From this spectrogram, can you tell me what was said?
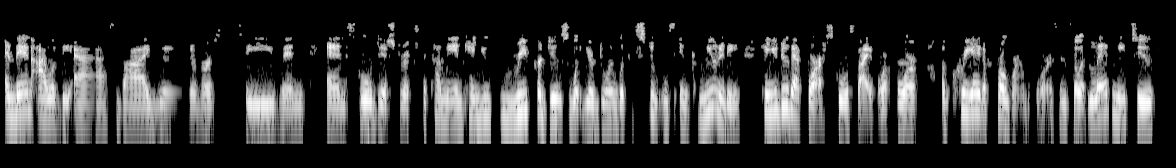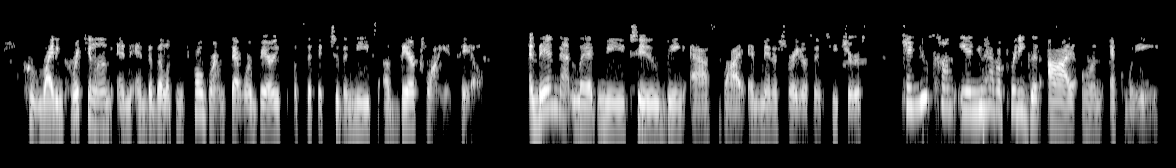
And then I would be asked by universities and, and school districts to come in. Can you reproduce what you're doing with students in community? Can you do that for our school site or for a, create a program for us? And so it led me to writing curriculum and, and developing programs that were very specific to the needs of their clientele. And then that led me to being asked by administrators and teachers can you come in? You have a pretty good eye on equity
